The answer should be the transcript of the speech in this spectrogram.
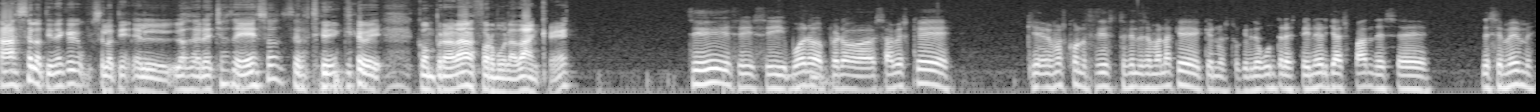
Haas se lo tiene que, se lo los derechos de eso se los tienen que comprar a la Fórmula Dunk, ¿eh? Sí, sí, sí. Bueno, pero sabes que, que hemos conocido este fin de semana que, nuestro querido Gunter Steiner ya es fan de ese, de ese meme.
